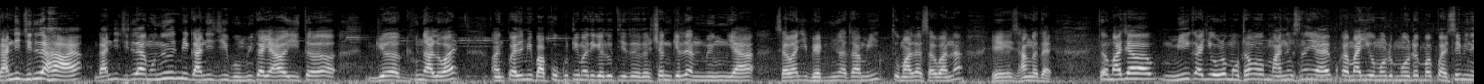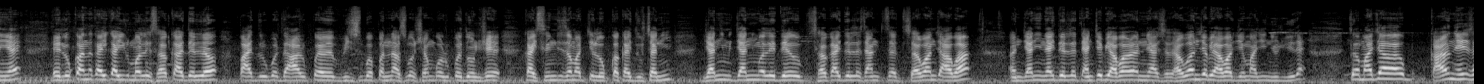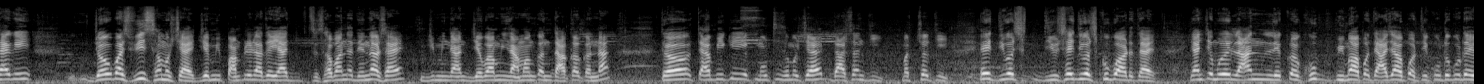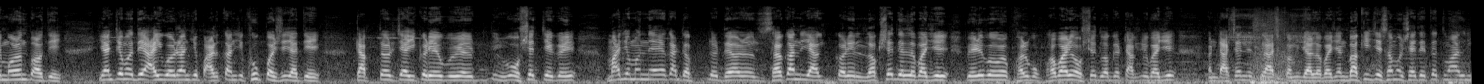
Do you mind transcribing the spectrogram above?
गांधी जिल्हा हा गांधी जिल्हा म्हणूनच मी गांधीची भूमिका या इथं घे घेऊन आलो आहे. आणि पहिले मी बापू कुटीमध्ये गेलो तिथं दर्शन केलं आणि मग या सर्वांची भेट घेऊन आता मी तुम्हाला सर्वांना हे सांगत आहे. तर माझ्या मी काही एवढं मोठा माणूस नाही आहे का माझी मोठं मोठं पैसे बी नाही आहे. हे लोकांना काही काही मला सहकार दिलं पाच रुपये दहा रुपये वीस रुपये पन्नास रुपये शंभर रुपये दोनशे काही सिंधी समाजचे लोक काही दिवसांनी ज्यांनी ज्यांनी मला देव सहकार दिलं त्यांचा सर्वांचे आभार. आणि ज्यांनी नाही दिलं त्यांचे बी आभार आणि सर्वांचे बी आभार जे माझी निवडली आहे. तर माझ्या कारण हेच आहे की जवळपास वीस समस्या आहेत जे मी पाम्पलेट आता या सर्वांना देणारच आहे जी मी ना जेव्हा मी नामांकन दाखल करणार तर त्यापैकी एक मोठी समस्या आहे डासांची मच्छरची हे दिवस दिवसेदिवस खूप वाढत आहे. यांच्यामुळे लहान लेकरं खूप बिमार पडते आजार पडते कुठं कुठे मरण पावते. यांच्यामध्ये आईवडिलांचे पालकांचे खूप पैसे जाते. डॉक्टरच्या इकडे औषधच्या इकडे माझं म्हणणं आहे का डॉक्टर सरकारने याकडे लक्ष दिलं पाहिजे. वेळेवर फळ फवारे औषध वगैरे टाकले पाहिजे. आणि डासांचे त्रास कमी झाला पाहिजे. आणि बाकीचे समस्या आहेत तर तुम्हाला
